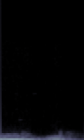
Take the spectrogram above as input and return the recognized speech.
Mm-hmm.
